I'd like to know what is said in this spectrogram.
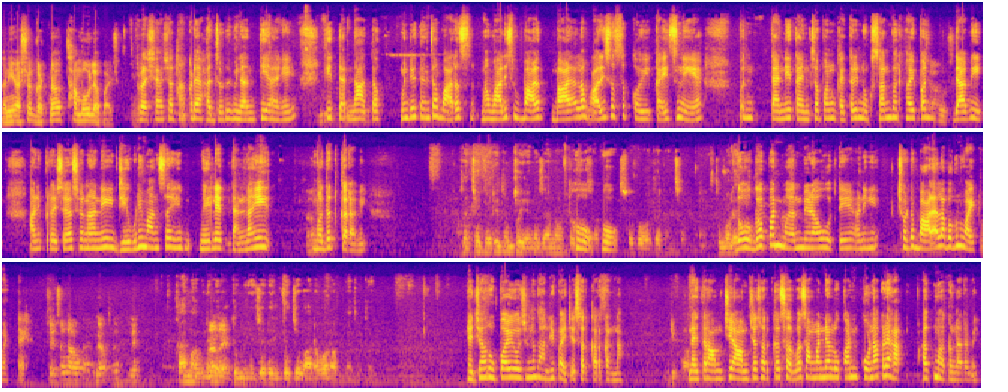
आणि अशा घटना थांबवल्या पाहिजे प्रशासनाकडे जोडून विनंती आहे की त्यांना आता म्हणजे त्यांचा वारस वारीस बाळ बाळाला वारीस असं काही काहीच नाही आहे पण त्यांनी त्यांचं पण काहीतरी नुकसान भरपाई पण द्यावी आणि प्रशासनाने जेवढी माणसं ही मेलेत त्यांनाही मदत करावी. त्यांच्या घरी तुमचं येणं जाणं होतं हो, हो. स्वभाव होता त्यांचा. तुम्हाला दोघं पण मनमिळाऊ होते आणि छोटं बाळाला बघून वाईट वाटतंय. काय? मागणी कराल तुम्ही? जे रेल्वे जे वारंवार अपघात होतात ह्याच्यावर उपाययोजना झाली पाहिजे सरकारकडनं. नाहीतर आमची आमच्यासारखं सर्वसामान्य लोकांनी कोणाकडे हाक हाक मागणार आम्ही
